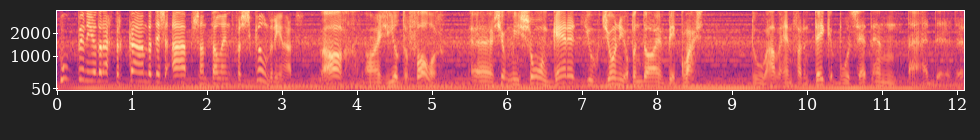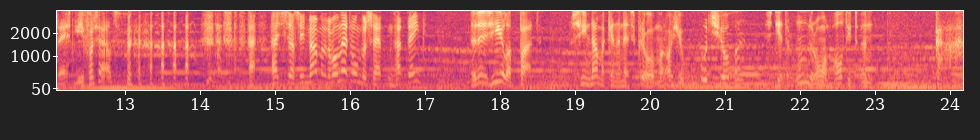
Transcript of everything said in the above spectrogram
Hoe ben je erachter kwam dat deze aap zijn talent voor schilderen had? Ach, hij is heel toevallig. Uh, mijn zoon Gerrit joeg Johnny op een dag een paar kwast. Toen hebben we hem voor een tekenboord zet en nou, de, de rest ging vanzelf. Hij zal zijn naam er wel net onder zetten, had denk. Het is heel apart. Zijn naam kan er net schrijven, maar als je goed zoekt, staat er onderaan altijd een elkaar.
